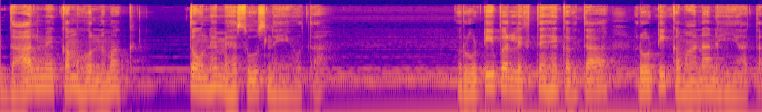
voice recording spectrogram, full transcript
दाल में कम हो नमक तो उन्हें महसूस नहीं होता। रोटी पर लिखते हैं कविता, रोटी कमाना नहीं आता।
